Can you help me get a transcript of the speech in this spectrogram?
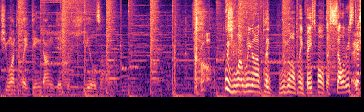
She wanted to play ding dong dish with heels on. What do you want? What do you want to play? What do you want to play baseball with a celery stick?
